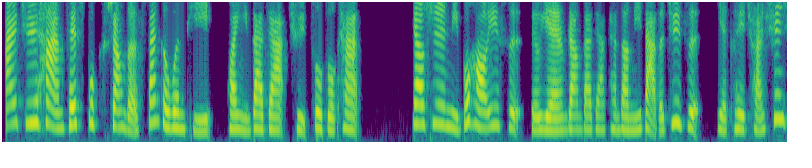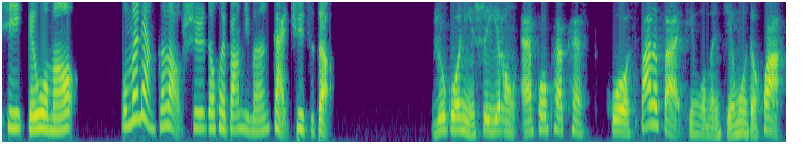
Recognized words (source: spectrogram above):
IG 和 Facebook 上的三个问题，欢迎大家去做做看。要是你不好意思留言让大家看到你打的句子，也可以传讯息给我们哦。我们两个老师都会帮你们改句子的。如果你是用 Apple Podcast 或 Spotify 听我们节目的话，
